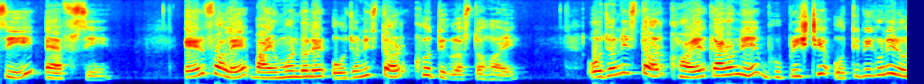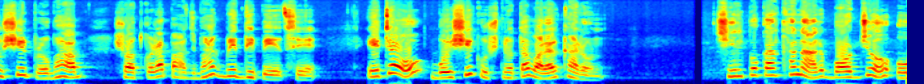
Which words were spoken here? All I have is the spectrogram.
C F C. এর ফলে বায়ুমণ্ডলের ওজন স্তর ক্ষতিগ্রস্ত হয়। ওজন স্তর ক্ষয়ের কারণে ভূপৃষ্ঠে অতিবেগুনি রশ্মির প্রভাব শতকরা পাঁচ ভাগ বৃদ্ধি পেয়েছে। এটাও বৈশ্বিক উষ্ণতা বাড়ার কারণ। শিল্প কারখানার বর্জ্য ও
